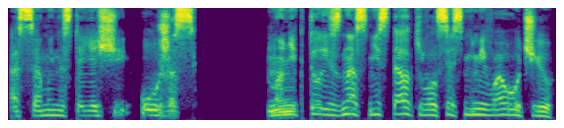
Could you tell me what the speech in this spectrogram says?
а самый настоящий ужас. Но никто из нас не сталкивался с ними воочию».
